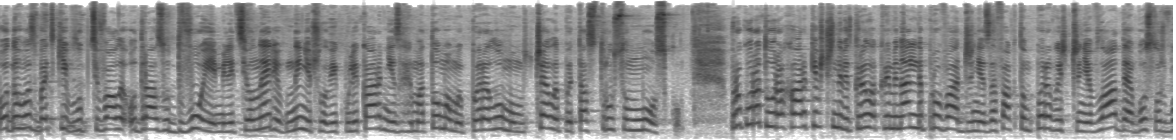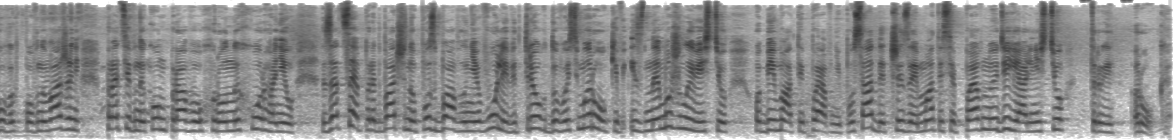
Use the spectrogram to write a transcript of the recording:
Одного з батьків лупцювали одразу двоє міліціонерів. Нині чоловік у лікарні з гематомами, переломом щелепи та струсом мозку. Прокуратура Харківщини відкрила кримінальне провадження за фактом перевищення влади або службових повноважень працівником правоохоронних органів. За це передбачено позбавлення волі від 3 до 8 років із неможливістю обіймати певні посади чи займатися певною діяльністю 3 роки.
